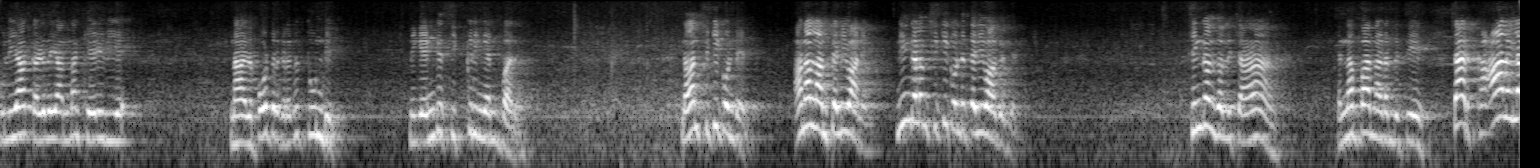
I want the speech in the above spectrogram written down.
புளியாக கழுதையான்னு தான் கேள்வியே. நான் இதை போட்டிருக்கிறது தூண்டில். நீங்கள் எங்கே சிக்கிறீங்கன்னு பாரு. நான் சிக்கிக்கொண்டேன். ஆனால் நான் தெளிவானேன். நீங்களும் சிக்கிக்கொண்டு தெளிவாகுங்க சிங்கம் சொல்லிச்சான் என்னப்பா நடந்துச்சு? சார் காலையில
